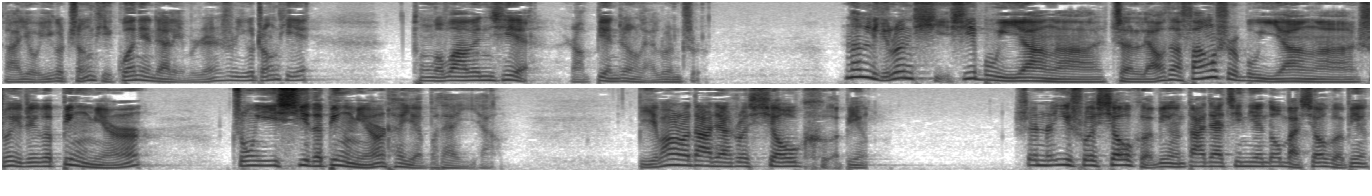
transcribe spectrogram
啊，有一个整体观念在里面。人是一个整体，通过望闻切让辩证来论治。那理论体系不一样啊，诊疗的方式不一样啊，所以这个病名，中医系的病名它也不太一样。比方说，大家说消渴病，甚至一说消渴病，大家今天都把消渴病。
